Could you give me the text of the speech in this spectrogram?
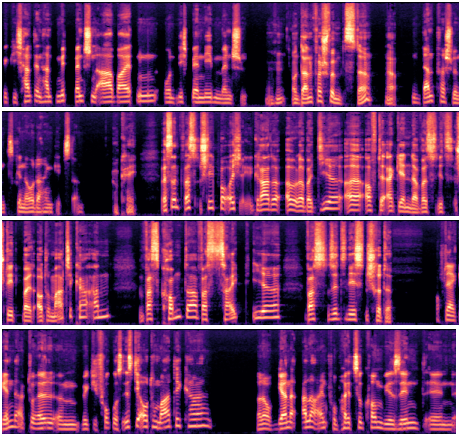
wirklich Hand in Hand mit Menschen arbeiten und nicht mehr neben Menschen. Mhm. Und dann verschwimmt's, ne? Ja. Und dann verschwimmt's, genau dahin geht's dann. Okay. Was, sind, was steht bei euch gerade oder bei dir äh, auf der Agenda? Was jetzt steht bald Automatika an? Was kommt da? Was zeigt ihr? Was sind die nächsten Schritte? Auf der Agenda aktuell ähm, wirklich Fokus ist die Automatika. Lade auch gerne alle ein, vorbeizukommen. Wir sind in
